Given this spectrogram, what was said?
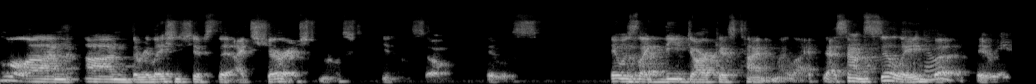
toll on on the relationships that I cherished most. You know, so it was it was like the darkest time in my life. That sounds silly, no. but it, it,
